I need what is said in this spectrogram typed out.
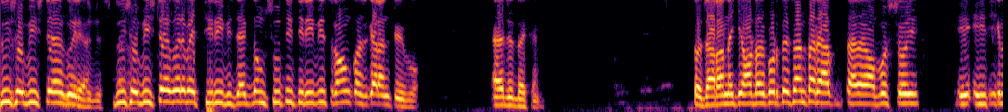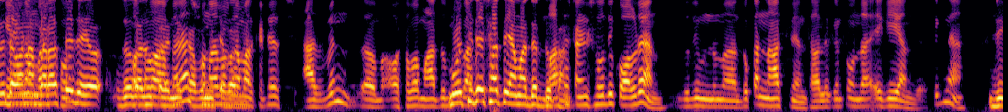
দুইশো বিশ টাকা করে 220 টাকা। দুইশো বিশ টাকা করে ভাই থ্রি পিস একদম সুতি থ্রি পিস রং কস গ্যারান্টি হইব। এই যে দেখেন। তো যারা নাকি অর্ডার করতে চান তারা তারা অবশ্যই স্ক্রিনে দেওয়া নাম্বার আছে যে যোগাযোগ করেন। মার্কেটে আসবেন অথবা মাধব মসজিদের সাথে আমাদের দোকান। কল দেন যদি দোকান না ছিলেন তাহলে কিন্তু ওনারা এগিয়ে আনবে ঠিক না? জি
